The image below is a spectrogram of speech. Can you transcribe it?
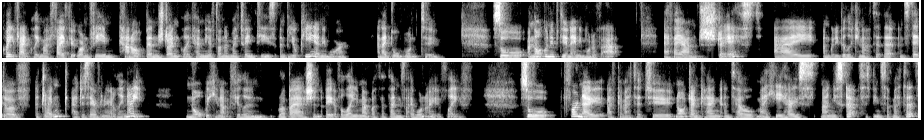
quite frankly, my five foot one frame cannot binge drink like I may have done in my 20s and be okay anymore. And I don't want to. So I'm not going to be doing any more of that. If I am stressed, I am going to be looking at it that instead of a drink, I deserve an early night, not waking up feeling rubbish and out of alignment with the things that I want out of life. So for now, I've committed to not drinking until my Hay House manuscript has been submitted,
